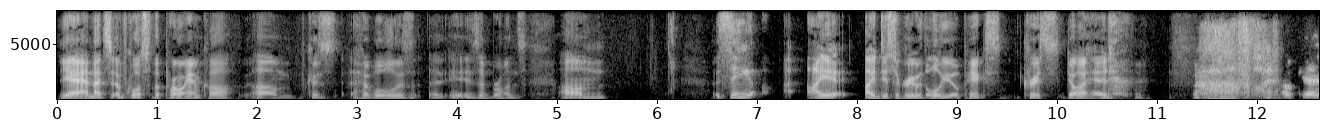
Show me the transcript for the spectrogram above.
Yeah, and that's of course for the pro am car, um, because Habul is is a bronze. Um, see, I I disagree with all your picks. Chris, go ahead. Ah, Flood. Okay.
